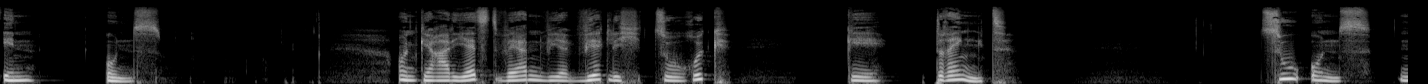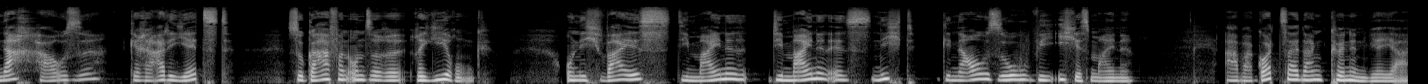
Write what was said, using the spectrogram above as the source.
in uns. Und gerade jetzt werden wir wirklich zurückgedrängt. Zu uns, nach Hause, gerade jetzt, sogar von unserer Regierung. Und ich weiß, die meinen, die meinen es nicht genau so, wie ich es meine. Aber Gott sei Dank können wir ja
